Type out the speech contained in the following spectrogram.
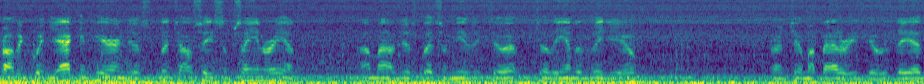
probably quit yakking here and just let y'all see some scenery and I might just put some music to it until the end of the video. Or until my battery goes dead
